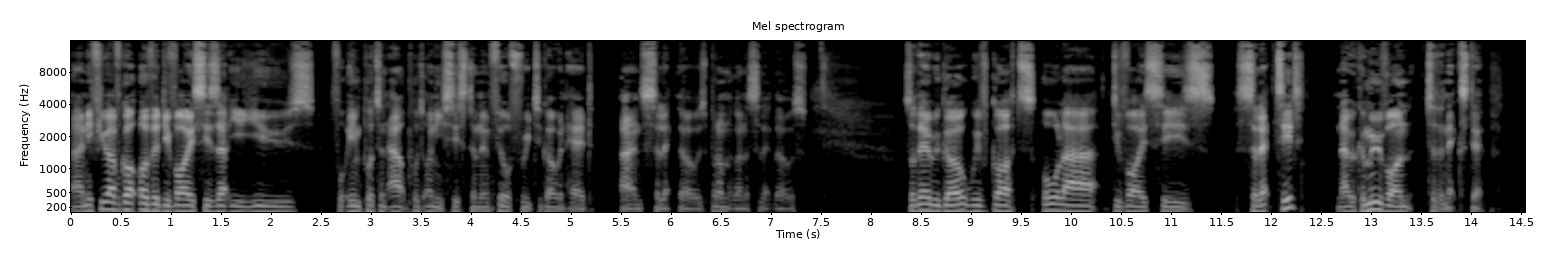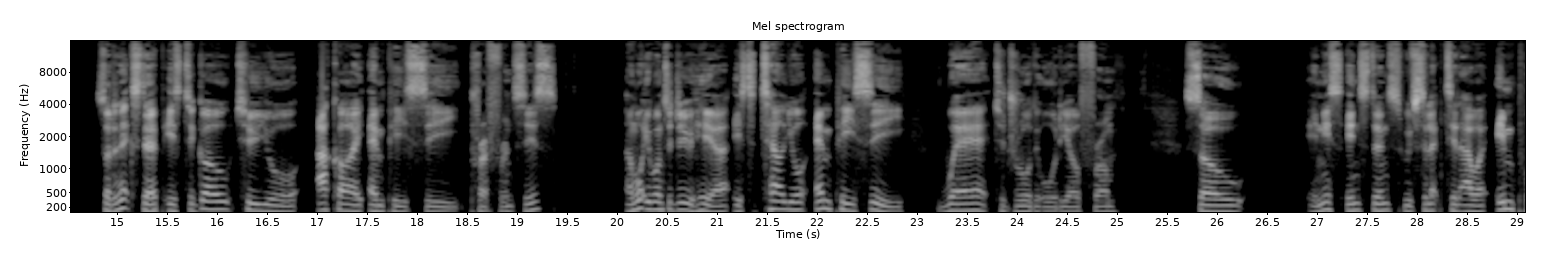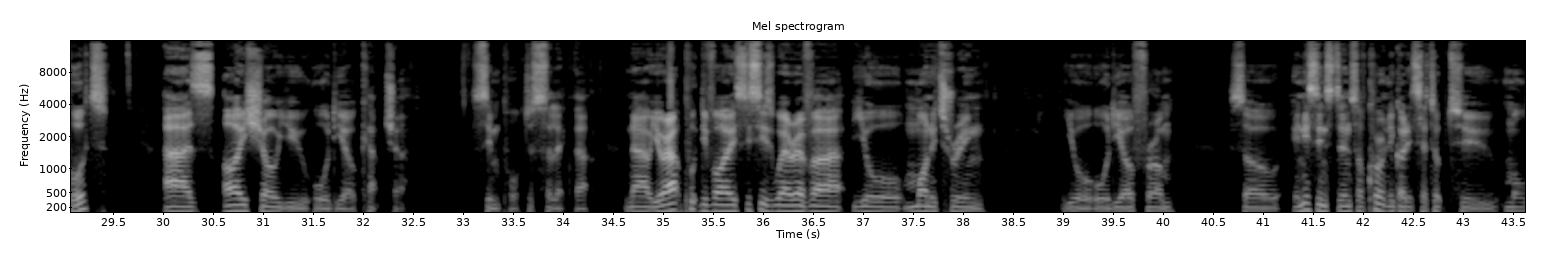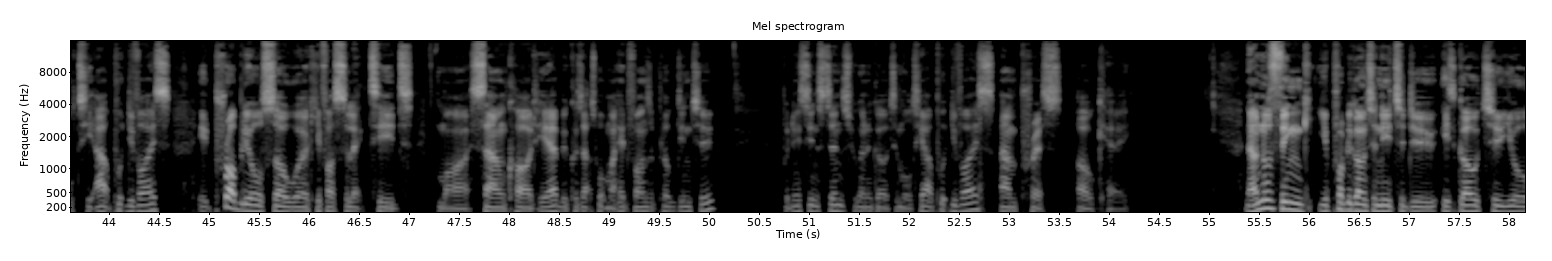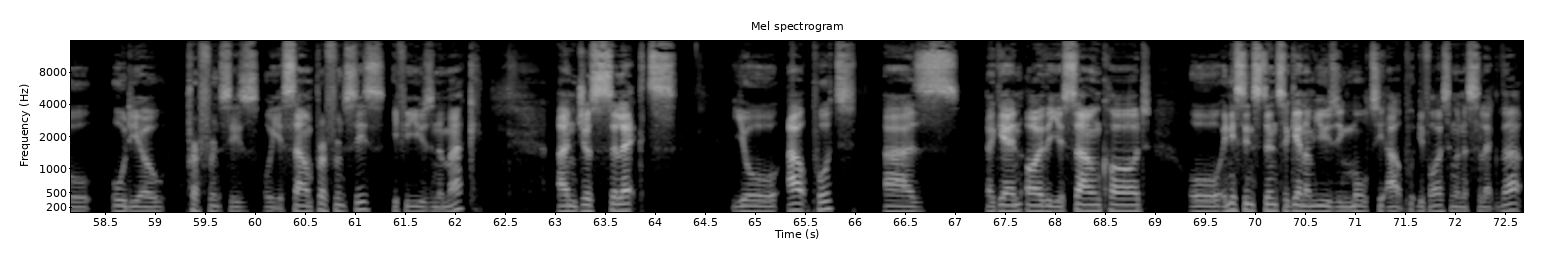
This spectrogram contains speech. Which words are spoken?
And if you have got other devices that you use for input and output on your system, then feel free to go ahead and select those, but I'm not going to select those. So there we go. We've got all our devices selected. Now we can move on to the next step. So the next step is to go to your Akai MPC preferences. And what you want to do here is to tell your MPC where to draw the audio from. So in this instance, we've selected our input as iShowU Audio Capture. Simple, just select that. Now your output device, this is wherever you're monitoring your audio from. So in this instance, I've currently got it set up to multi-output device. It'd probably also work if I selected my sound card here because that's what my headphones are plugged into. But in this instance, we're going to go to multi-output device and press OK. Now, another thing you're probably going to need to do is go to your audio preferences or your sound preferences if you're using a Mac and just select your output as again either your sound card or in this instance again I'm using multi-output device I'm going to select that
